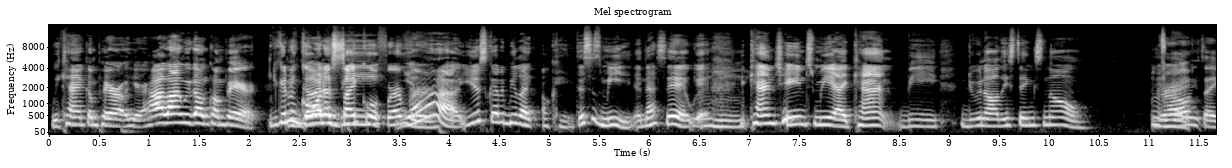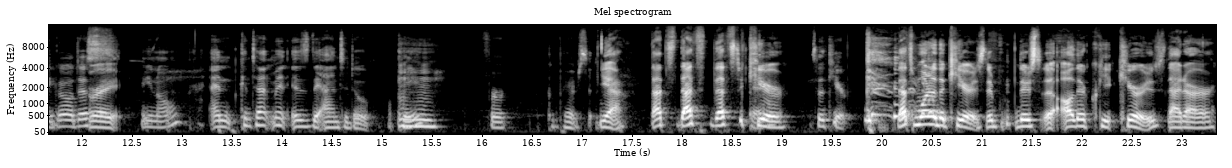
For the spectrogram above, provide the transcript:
we can't compare out here. How long we gonna compare? You're gonna go in a gotta cycle forever. Yeah, you just gotta be like, okay, this is me, and that's it. We- Mm-hmm. You can't change me. I can't be doing all these things. No, girl. Right. He's like, girl, just Right. you know. And contentment is the antidote. Okay, for comparison. Mm-hmm. yeah. That's that's that's the cure. It's a cure. That's one of the cures. There, there's uh, other cures that are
